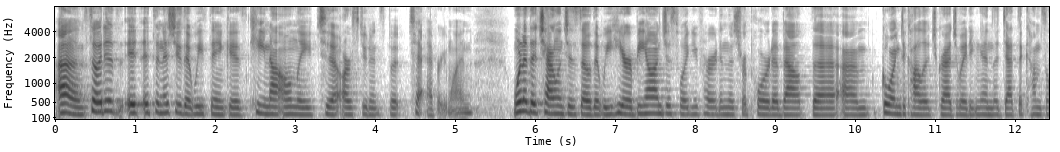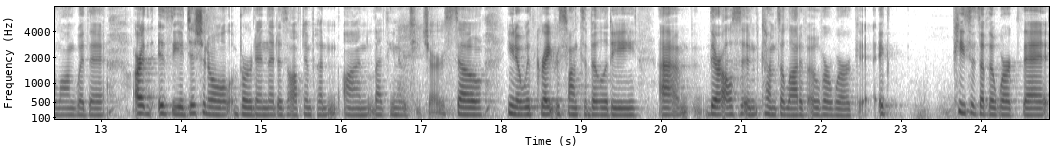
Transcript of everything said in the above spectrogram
Um, so it is, it, it's an issue that we think is key not only to our students, but to everyone. One of the challenges, though, that we hear beyond just what you've heard in this report about the um, going to college, graduating, and the debt that comes along with it, are, is the additional burden that is often put on Latino teachers. So, you know, with great responsibility, um, there also comes a lot of overwork. It, pieces of the work that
